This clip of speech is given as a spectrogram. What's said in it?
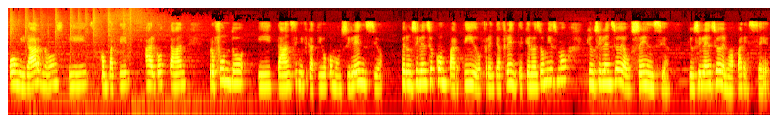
o mirarnos y compartir algo tan profundo y tan significativo como un silencio, pero un silencio compartido frente a frente, que no es lo mismo que un silencio de ausencia, que un silencio de no aparecer.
